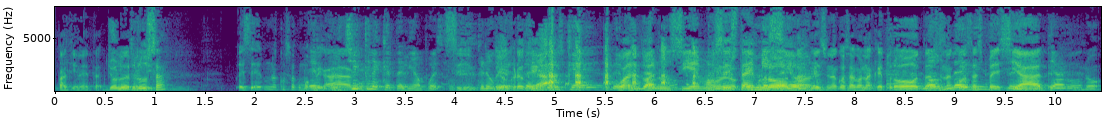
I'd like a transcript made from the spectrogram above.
patineta. Yo lo truza? Es una cosa como el, pegada. El chicle que tenía puesto. Sí. Creo yo creo que, cuando anunciemos esta emisión... es una cosa con la que trota, es una cosa especial. No,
